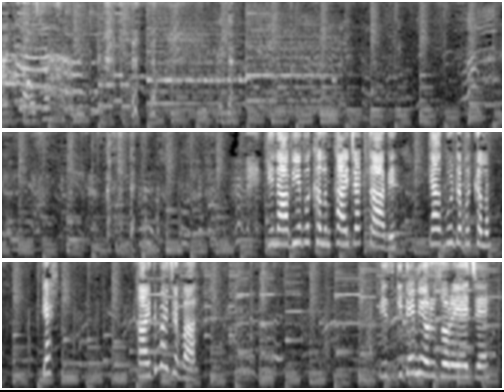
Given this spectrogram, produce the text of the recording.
Bekle alacağım seni bekle. Gel. Gel abiye bakalım kayacaktı abi. Gel burada bakalım. Gel. Kaydı mı acaba? Biz gidemiyoruz oraya Ece.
